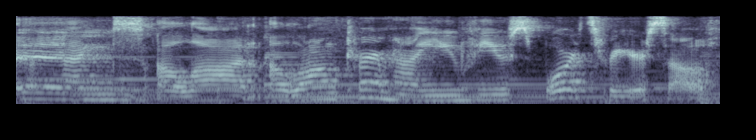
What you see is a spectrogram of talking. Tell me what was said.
affect a lot, a long term how you view sports for yourself.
